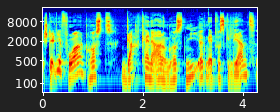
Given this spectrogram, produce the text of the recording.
Stell dir vor, du hast gar keine Ahnung, du hast nie irgendetwas gelernt,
